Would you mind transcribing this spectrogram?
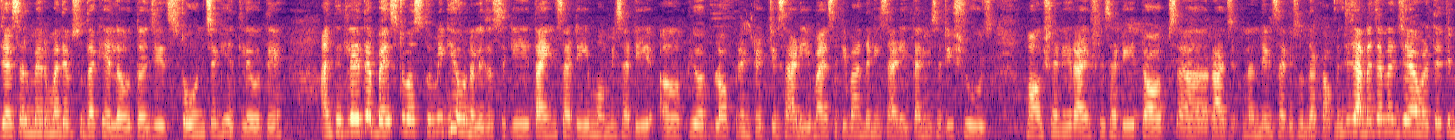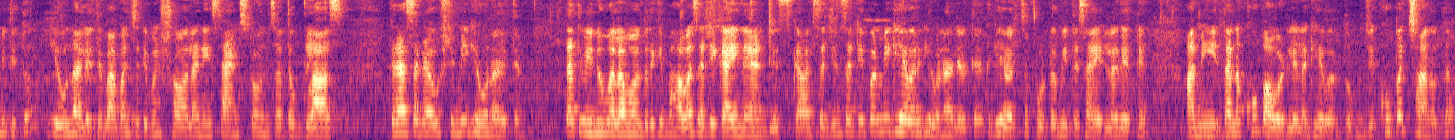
जैसलमेरमध्ये सुद्धा केलं होतं जे स्टोनचे घेतले होते. आणि तिथल्या त्या बेस्ट वस्तू मी घेऊन आले जसं की ताईंसाठी मम्मीसाठी प्युअर ब्लॉक प्रिंटेडची साडी माझ्यासाठी बांधणी साडी तन्वीसाठी शूज मावशानी रायश्रीसाठी टॉप्स राज नंदिनीसाठी सुद्धा टॉप म्हणजे ज्यांना ज्यांना जे आवडते ते मी तिथून घेऊन आले होते. बाबांसाठी पण शॉल आणि सँडस्टोनचा तो ग्लास तर ह्या सगळ्या गोष्टी मी घेऊन आले होते. त्यात विनू मला म्हणत होते की भावासाठी काही नाही आणलीस का? सचिनसाठी पण मी घेवर घेऊन आले होते. घेवरचा फोटो मी ते साईडला देते. आम्ही त्यांना खूप आवडलेला घेवर तो. म्हणजे खूपच छान होतं.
